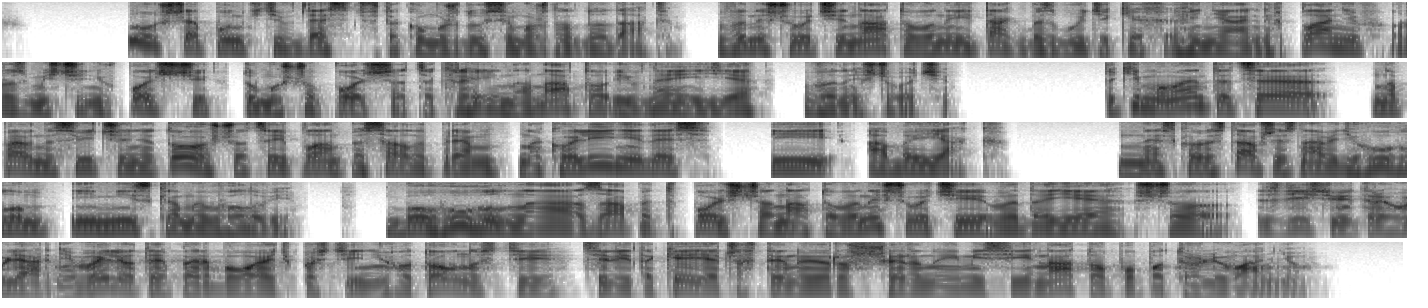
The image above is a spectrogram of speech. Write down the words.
Ну, ще пунктів 10 в такому ж дусі можна додати. Винищувачі НАТО вони і так без будь-яких геніальних планів розміщені в Польщі, тому що Польща це країна НАТО і в неї є винищувачі. Такі моменти це, напевне, свідчення того, що цей план писали прямо на коліні десь і аби як, не скориставшись навіть гуглом і мізками в голові. Бо Google на запит Польща НАТО винищувачі видає, що здійснюють регулярні вильоти, перебувають в постійній готовності. Ці літаки є частиною розширеної місії НАТО по патрулюванню.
